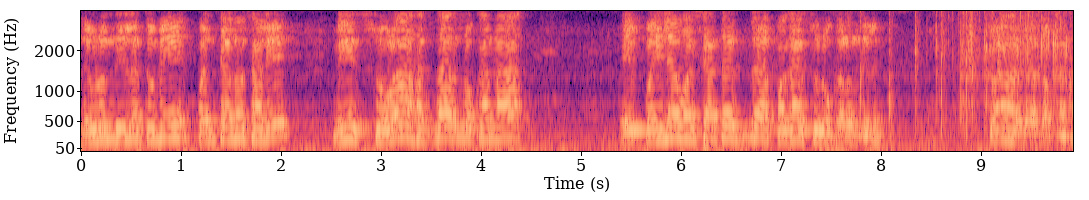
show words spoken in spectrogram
निवडून दिलं तुम्ही. पंच्याण्णव साली मी सोळा हजार लोकांना एक पहिल्या वर्षातच पगार सुरू करून दिले. सोळा हजार लोकांना.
